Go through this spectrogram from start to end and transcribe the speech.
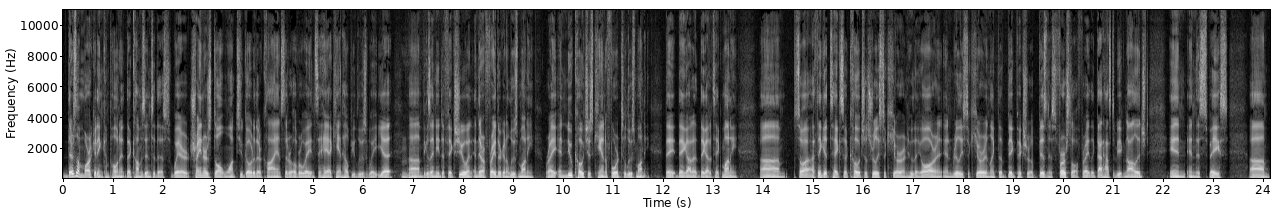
there's a marketing component that comes into this where trainers don't want to go to their clients that are overweight and say, Hey, I can't help you lose weight yet um, because I need to fix you. And, and they're afraid they're going to lose money. Right. And new coaches can't afford to lose money. They, they gotta, they gotta take money. Um, so I I think it takes a coach that's really secure in who they are and, and really secure in like the big picture of business first off, right? Like that has to be acknowledged in, in this space. Um,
